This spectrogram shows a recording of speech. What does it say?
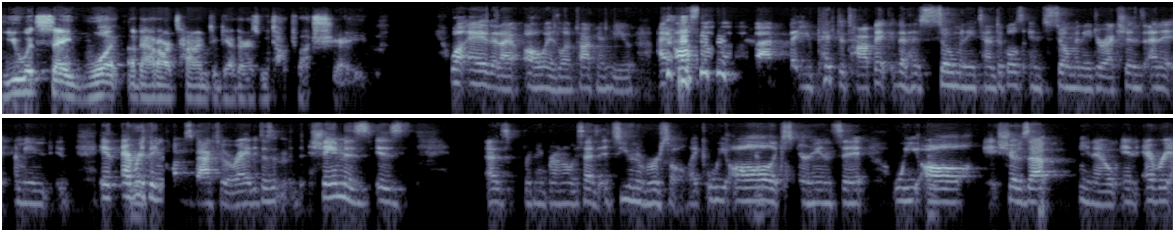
you would say what about our time together as we talked about shame? Well, a that I always love talking to you. I also love the fact that you picked a topic that has so many tentacles in so many directions, and it. I mean, it, it everything comes back to it, right? It doesn't. Shame is is as Brene Brown always says, it's universal. Like we all experience it. We all it shows up, you know, in every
